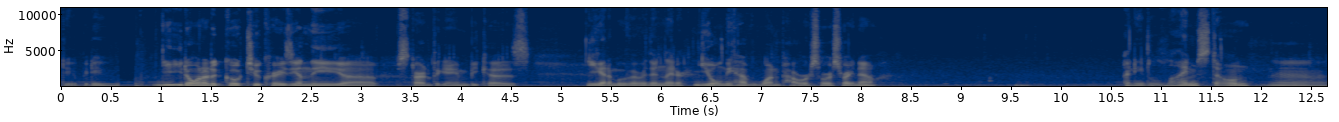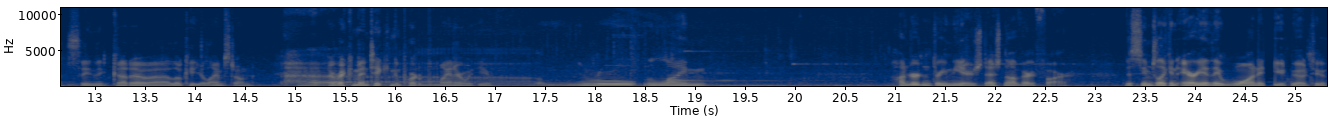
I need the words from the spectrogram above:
Doobie doo. You, you don't want to go too crazy on the uh, start of the game because You gotta move everything later. you only have one power source right now. I need limestone. Yeah, so you gotta uh, locate your limestone. Uh, I recommend taking a portable miner with you. Lime. 103 meters. That's not very far. This seems like an area they wanted you to go to.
